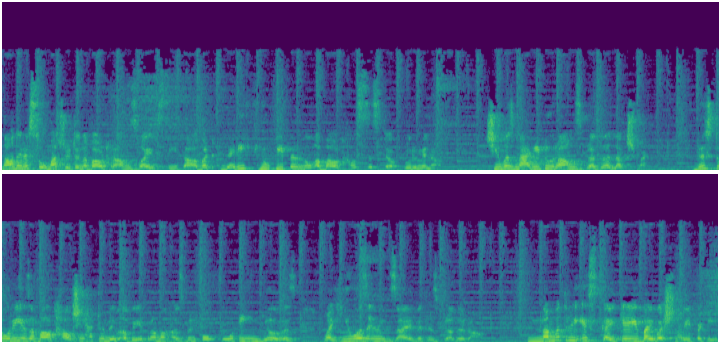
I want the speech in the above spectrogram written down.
Now there is so much written about Ram's wife Sita, but very few people know about her sister Urmila. She was married to Ram's brother Lakshman. This story is about how she had to live away from her husband for 14 years while he was in exile with his brother Ram. Number 3 is Kaikeyi by Vaishnavi Patel.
